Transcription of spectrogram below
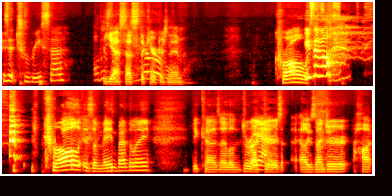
Is it Teresa? Oh, Yes, looks that's the character's name. Crawl You said the- Crawl is amazing by the way, because I love the director Alexander Han-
